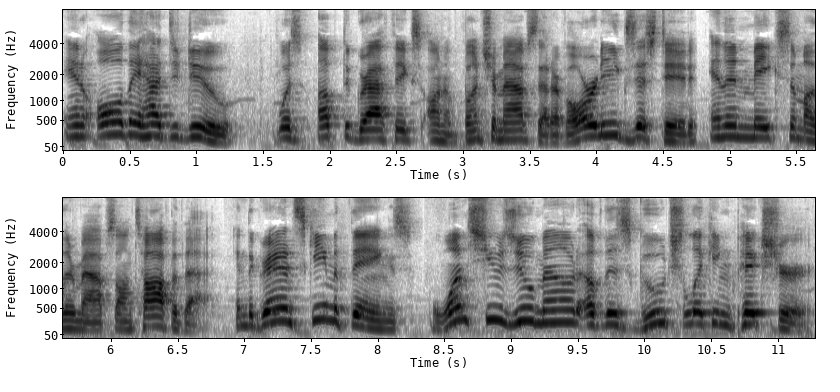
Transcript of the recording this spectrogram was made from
And all they had to do was up the graphics on a bunch of maps that have already existed and then make some other maps on top of that. In the grand scheme of things, once you zoom out of this gooch licking picture,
